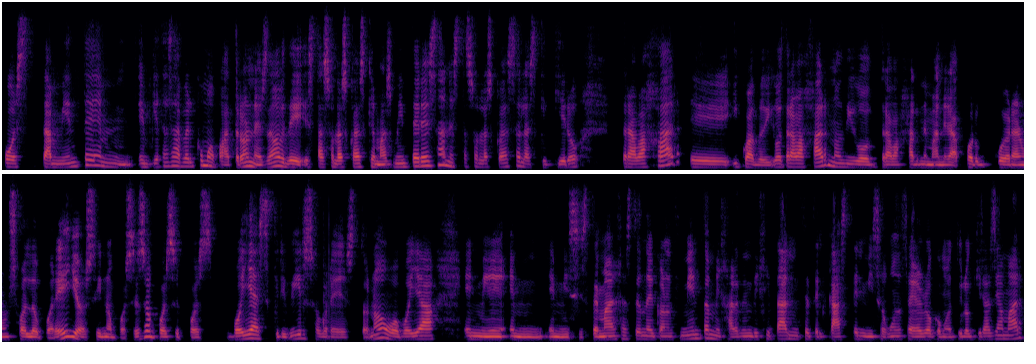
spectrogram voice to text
pues también te mm, empiezas a ver como patrones, ¿no? De estas son las cosas que más me interesan, estas son las cosas en las que quiero trabajar eh, y cuando digo trabajar no digo trabajar de manera por cobrar un sueldo por ello, sino pues eso, pues, pues voy a escribir sobre esto, ¿no? O voy a, en mi, en, mi sistema de gestión del conocimiento, en mi jardín digital, en Zettelcast, en mi segundo cerebro, como tú lo quieras llamar,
